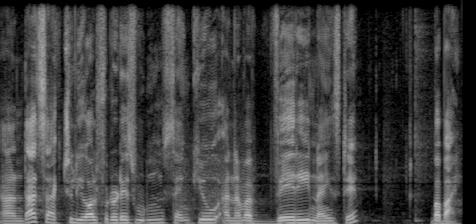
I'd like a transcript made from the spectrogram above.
And that's actually all for today, students. Thank you and have a very nice day. Bye-bye.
